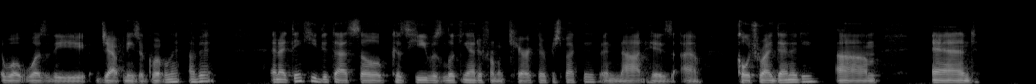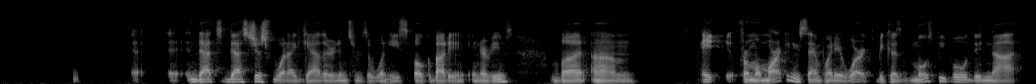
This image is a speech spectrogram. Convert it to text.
what was the Japanese equivalent of it. And I think he did that so because he was looking at it from a character perspective and not his uh, cultural identity. Um, and and that's that's just what I gathered in terms of when he spoke about it in interviews. But um, it from a marketing standpoint it worked because most people did not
